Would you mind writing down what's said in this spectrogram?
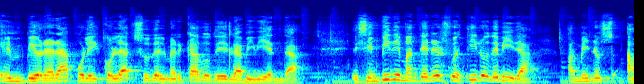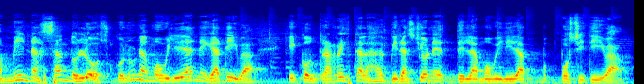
empeorará por el colapso del mercado de la vivienda. Les impide mantener su estilo de vida amenazándolos con una movilidad negativa que contrarresta las aspiraciones de la movilidad positiva.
